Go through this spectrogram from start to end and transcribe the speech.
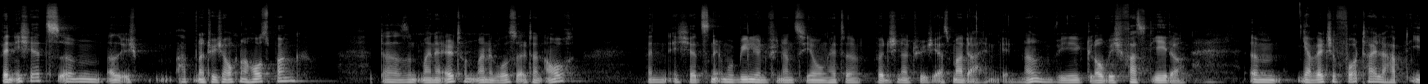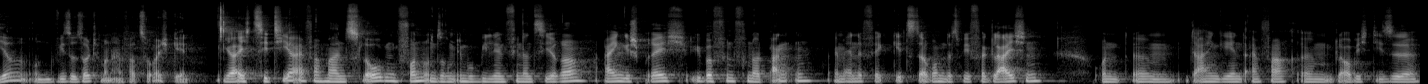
Wenn ich jetzt, ähm, also ich habe natürlich auch eine Hausbank, da sind meine Eltern und meine Großeltern auch. Wenn ich jetzt eine Immobilienfinanzierung hätte, würde ich natürlich erstmal dahin gehen, ne? wie glaube ich fast jeder. Ähm, ja, welche Vorteile habt ihr und wieso sollte man einfach zu euch gehen? Ja, ich zitiere einfach mal einen Slogan von unserem Immobilienfinanzierer. Ein Gespräch über 500 Banken. Im Endeffekt geht es darum, dass wir vergleichen und ähm, dahingehend einfach, ähm, glaube ich, diese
